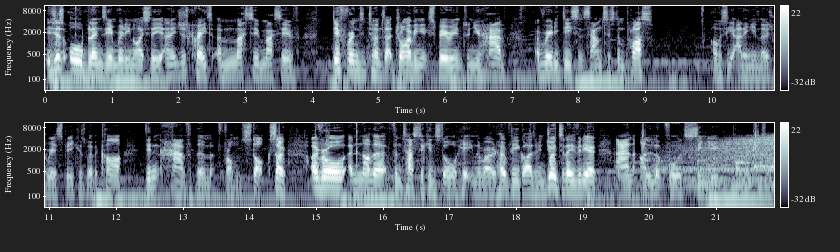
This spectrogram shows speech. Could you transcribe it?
it just all blends in really nicely and it just creates a massive, massive difference in terms of that driving experience when you have a really decent sound system plus obviously adding in those rear speakers where the car didn't have them from stock. So overall, another fantastic install hitting the road. Hopefully you guys have enjoyed today's video and I look forward to seeing you on the next one.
